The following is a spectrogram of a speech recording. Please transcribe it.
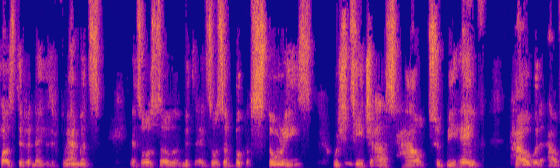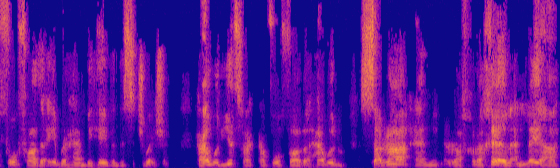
positive and negative commandments. It's also it's also a book of stories which teach us how to behave. How would our forefather Abraham behave in this situation? How would Yitzhak, our forefather, how would Sarah and Rachel and Leah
